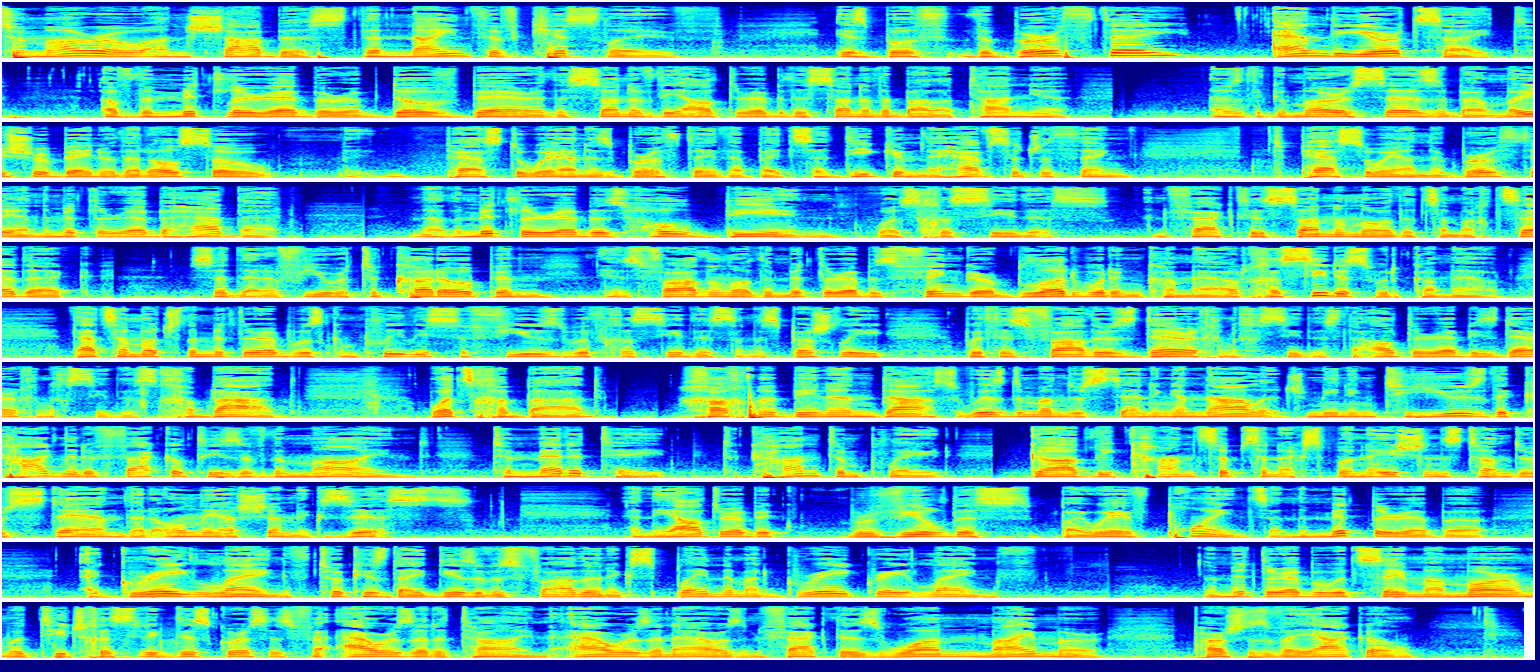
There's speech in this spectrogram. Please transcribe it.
Tomorrow on Shabbos, the 9th of Kislev, is both the birthday and the yahrzeit of the Mittler Rebbe, Reb Dov Ber, the son of the Alter Rebbe, the son of the Baal HaTanya. As the Gemara says about Moshe Rabbeinu, that also passed away on his birthday, that by tzaddikim they have such a thing to pass away on their birthday, and the Mittler Rebbe had that. Now, the Mittler Rebbe's whole being was Chasidus. In fact, his son-in-law, the Tzemach Tzedek, said that if you were to cut open his father-in-law, the Mittler Rebbe's finger, blood wouldn't come out, Chasidus would come out. That's how much the Mittler Rebbe was completely suffused with Chasidus, and especially with his father's derech in Chasidus, the Alter Rebbe's derech in Chasidus, Chabad. What's Chabad? Chachma bin and das, wisdom, understanding, and knowledge, meaning to use the cognitive faculties of the mind to meditate, to contemplate, godly concepts and explanations to understand that only Hashem exists. And the Alter Rebbe revealed this by way of points, and the Mittler Rebbe, at great length, took his ideas of his father and explained them at great, great length. The Mittler Rebbe would say Mamorim would teach Hasidic discourses for hours at a time, hours and hours. In fact, there's one Maimer, Parshas Vayakal,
